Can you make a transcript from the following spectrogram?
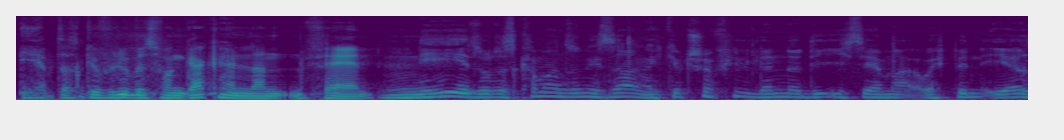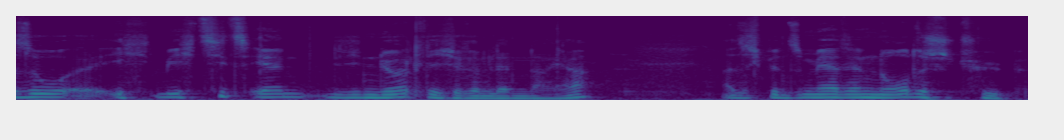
Ich habe das Gefühl, du bist von gar keinem Land ein Fan. Nee, so das kann man so nicht sagen. Es gibt schon viele Länder, die ich sehr mag, aber ich bin eher so, ich, mich zieht es eher in die nördlicheren Länder, ja. Also ich bin so mehr der nordische Typ.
